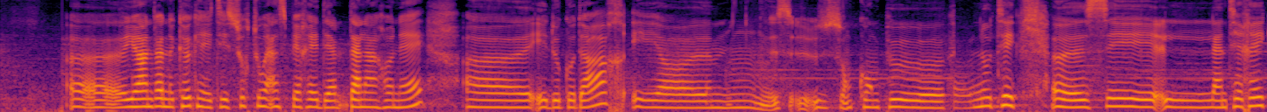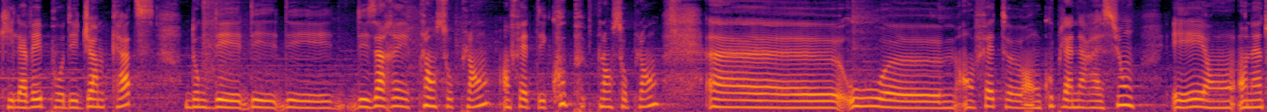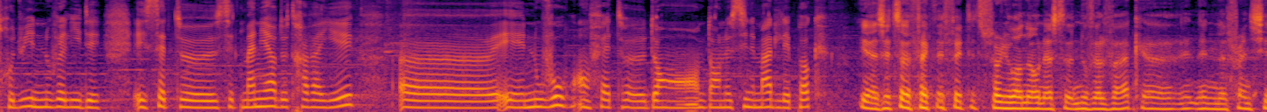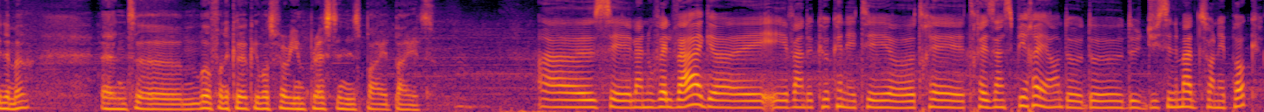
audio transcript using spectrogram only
Euh, Johan van de Keuken était surtout inspiré d'Alain René euh, et de Godard. Et euh, ce qu'on peut euh, noter, c'est l'intérêt qu'il avait pour des jump cuts, donc des, des, des, des, arrêts plan sur plan, en fait des coupes plan sur plan, où en fait on coupe la narration et on, on, introduit une nouvelle idée. Et cette, cette manière de travailler euh, est nouveau en fait euh, dans, dans le cinéma de l'époque. Yes, it's in fact, in fact it's very well known as the Nouvelle Vague uh, in, in the French cinema, and uh, Wolf van der Keuken was very impressed and inspired by it. Euh, c'est la nouvelle vague euh, et, Van de Keuken était euh, très, très inspiré hein, de, de, du cinéma de son époque.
